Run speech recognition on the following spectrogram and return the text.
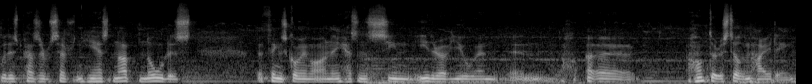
with his passive perception, he has not noticed the things going on. He hasn't seen either of you, and, and uh, Hunter is still in hiding.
